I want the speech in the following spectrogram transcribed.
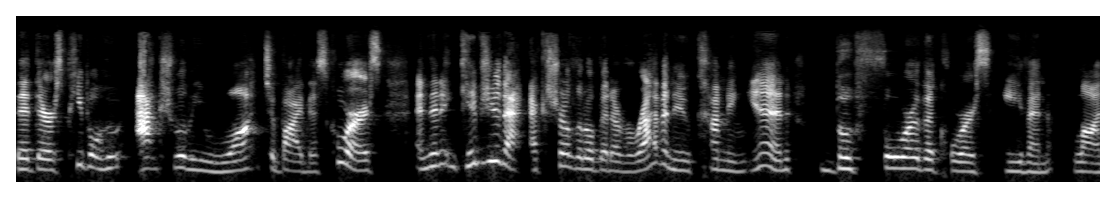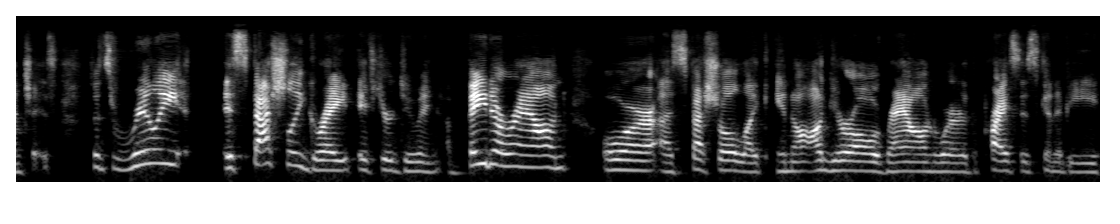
that there's people who actually want to buy this course. And then it gives you that extra little bit of revenue coming in before the course even launches. So it's really especially great if you're doing a beta round or a special like inaugural round where the price is going to be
